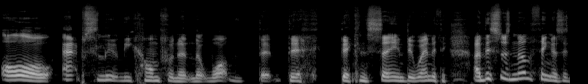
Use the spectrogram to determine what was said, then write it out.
all absolutely confident that what that they they can say and do anything. And this was another thing as a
